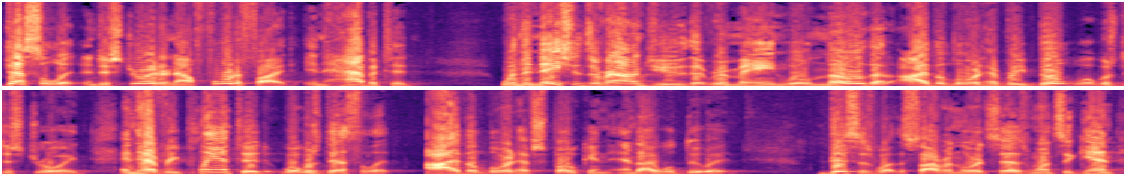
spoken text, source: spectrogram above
desolate and destroyed, are now fortified, inhabited. When the nations around you that remain will know that I, the Lord, have rebuilt what was destroyed and have replanted what was desolate, I, the Lord, have spoken and I will do it. This is what the sovereign Lord says. Once again,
